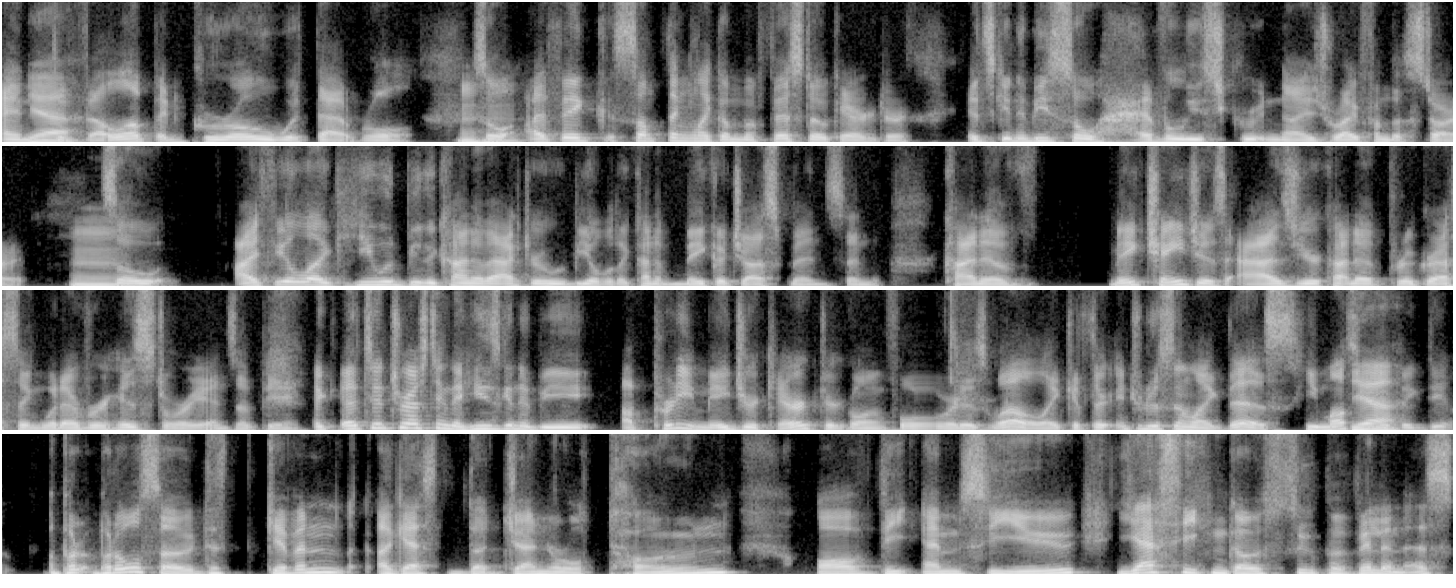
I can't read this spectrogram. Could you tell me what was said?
and Yeah. develop and grow with that role. So Mhm. I think something like a Mephisto character, it's going to be so heavily scrutinized right from the start. Mm. So I feel like he would be the kind of actor who would be able to kind of make adjustments and kind of make changes as you're kind of progressing whatever his story ends up being. It's interesting that he's going to be a pretty major character going forward as well. Like if they're introducing like this, he must Yeah. be a big deal. but but also just given i guess the general tone of the mcu yes he can go super villainous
